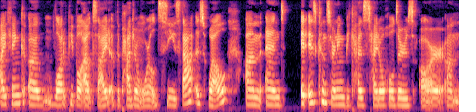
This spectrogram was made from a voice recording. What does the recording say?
I think a lot of people outside of the pageant world sees that as well. Um, and it is concerning because title holders are um,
